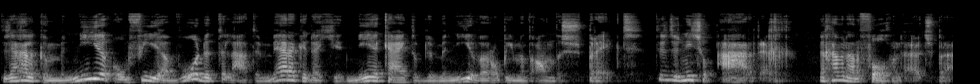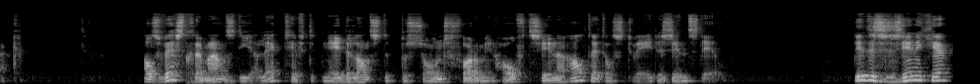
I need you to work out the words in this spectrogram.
is eigenlijk een manier om via woorden te laten merken dat je neerkijkt op de manier waarop iemand anders spreekt. Het is dus niet zo aardig. Dan gaan we naar de volgende uitspraak. Als West-Germaans dialect heeft het Nederlands de persoonsvorm in hoofdzinnen altijd als tweede zinsdeel. Dit is een zinnetje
